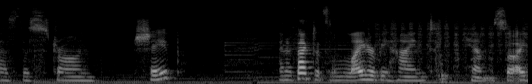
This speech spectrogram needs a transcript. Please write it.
has this strong shape. And in fact, it's lighter behind him. So I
